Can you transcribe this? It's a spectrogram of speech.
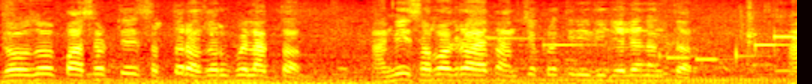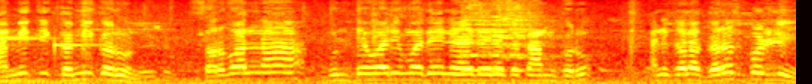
जवळजवळ पासष्ट ते सत्तर हजार रुपये लागतात. आम्ही सभागृहात आमचे प्रतिनिधी गेल्यानंतर आम्ही ती कमी करून सर्वांना गुंठेवारीमध्ये न्याय देण्याचं काम करू. आणि त्याला गरज पडली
